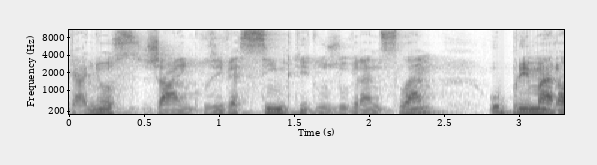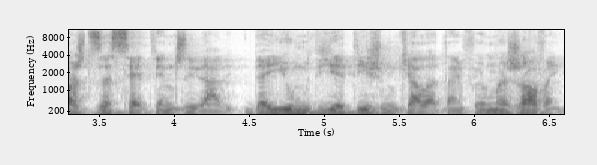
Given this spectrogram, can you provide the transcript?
Ganhou-se já, inclusive, é 5 títulos do Grande Slam. O primeiro aos 17 anos de idade, daí o mediatismo que ela tem. Foi uma jovem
